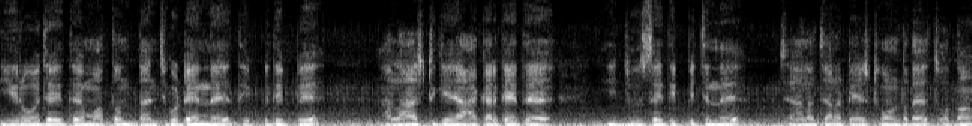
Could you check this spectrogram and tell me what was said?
ఈ రోజు అయితే మొత్తం దంచుకొట్టేయింది తిప్పి తిప్పి. లాస్ట్కి ఆఖరికి అయితే ఈ జ్యూస్ అయితే ఇప్పించింది. చాలా చాలా టేస్ట్గా ఉంటుంది చూద్దాం.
